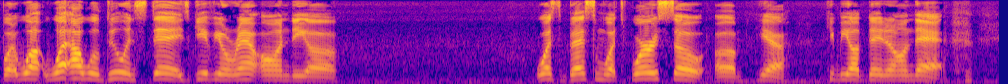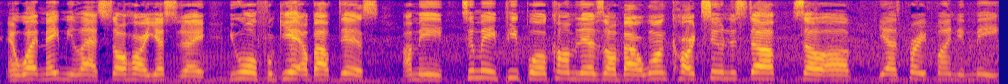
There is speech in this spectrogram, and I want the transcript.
But what what I will do instead is give you a rant on the uh what's best and what's worst. So um yeah, keep me updated on that. and what made me laugh so hard yesterday, you won't forget about this. I mean, too many people commented on about one cartoon and stuff. So, uh, yeah, it's pretty funny to me.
